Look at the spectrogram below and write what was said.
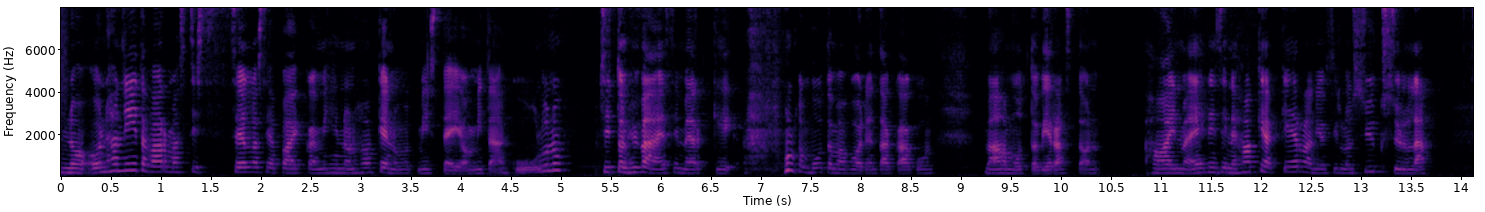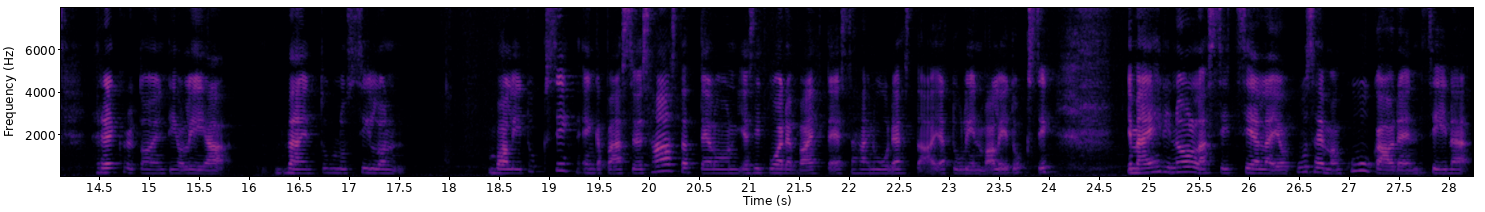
No onhan niitä varmasti sellaisia paikkoja, mihin on hakenut, mutta mistä ei ole mitään kuulunut. Sitten on hyvä esimerkki, mulla on muutaman vuoden takaa, kun maahanmuuttoviraston hain. Mä ehdin sinne hakea kerran jo silloin syksyllä. Rekrytointi oli ja mä en tullut silloin valituksi, enkä päässyt edes haastatteluun. Ja sitten vuodenvaihteessa hain uudestaan ja tulin valituksi. Ja mä ehdin olla sit siellä jo useamman kuukauden siinä,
